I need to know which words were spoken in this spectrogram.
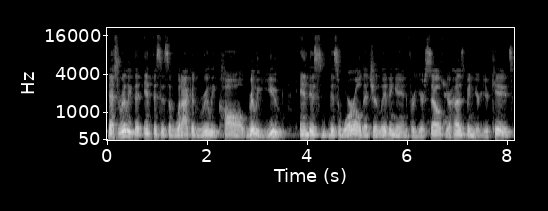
that's really the emphasis of what I could really call really you in this this world that you're living in for yourself, your husband, your your kids.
